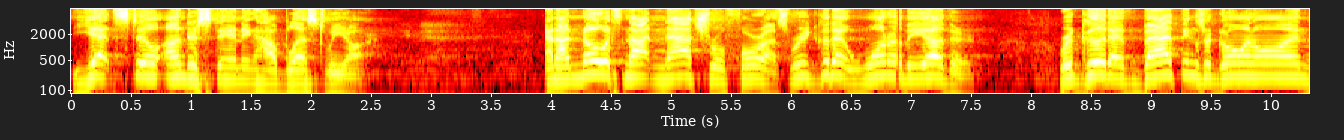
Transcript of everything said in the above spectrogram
yet still understanding how blessed we are. And I know it's not natural for us. We're good at one or the other. We're good at bad things are going on,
